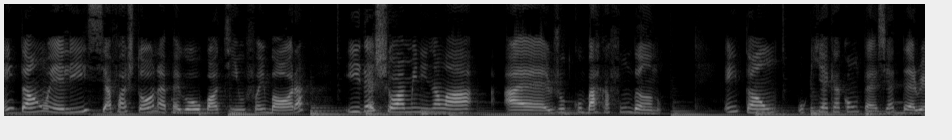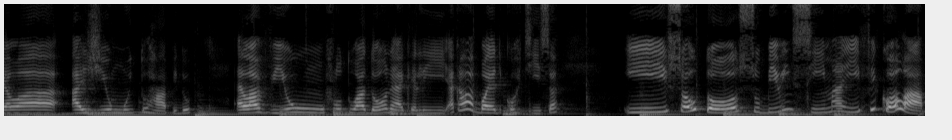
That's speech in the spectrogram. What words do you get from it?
então ele se afastou, né, pegou o botinho e foi embora e deixou a menina lá é, junto com o barco afundando. Então, o que é que acontece? A Terry, ela agiu muito rápido. Ela viu um flutuador, né? Aquele, aquela boia de cortiça. E soltou, subiu em cima e ficou lá.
